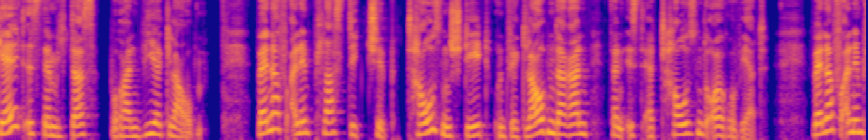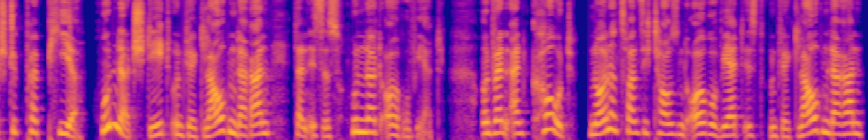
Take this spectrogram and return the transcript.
Geld ist nämlich das, woran wir glauben. Wenn auf einem Plastikchip 1000 steht und wir glauben daran, dann ist er 1000 Euro wert. Wenn auf einem Stück Papier 100 steht und wir glauben daran, dann ist es 100 Euro wert. Und wenn ein Code 29.000 Euro wert ist und wir glauben daran,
